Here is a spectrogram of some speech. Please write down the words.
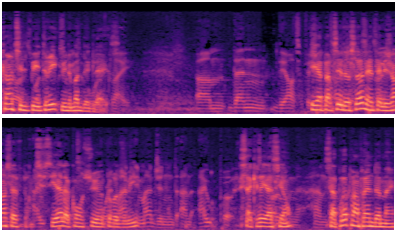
quand il pétrit une mode de glaise. Et à partir de cela, l'intelligence artificielle a conçu un produit, sa création, sa propre empreinte de main.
